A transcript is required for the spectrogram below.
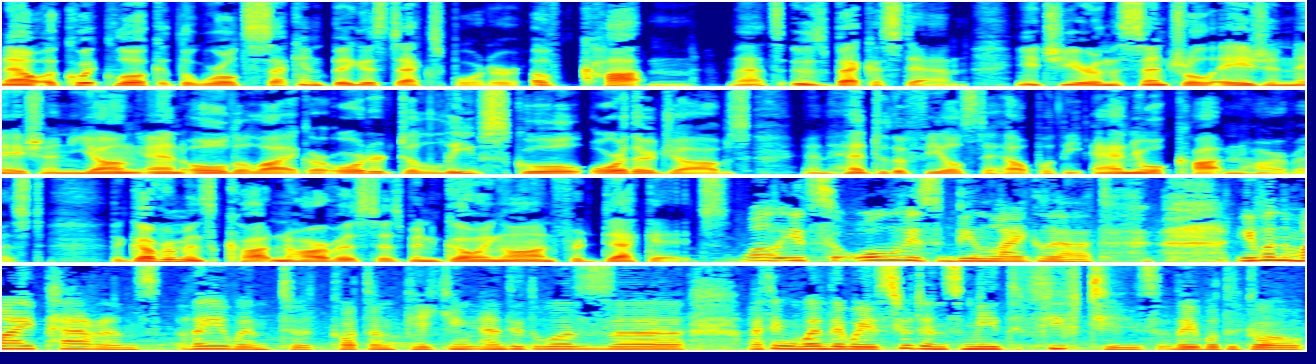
Now, a quick look at the world's second biggest exporter of cotton. That's Uzbekistan. Each year in the Central Asian nation, young and old alike are ordered to leave school or their jobs and head to the fields to help with the annual cotton harvest. The government's cotton harvest has been going on for decades. Well, it's always been like that. Even my parents, they went to cotton picking, and it was, uh, I think, when they were students, mid 50s, they would go.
